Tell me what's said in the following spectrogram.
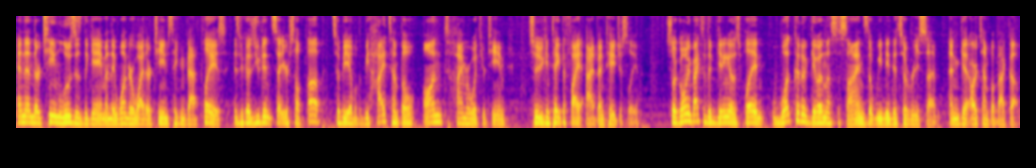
and then their team loses the game and they wonder why their team's taking bad plays. Is because you didn't set yourself up to be able to be high tempo on timer with your team so you can take the fight advantageously. So going back to the beginning of this play, what could have given us the signs that we needed to reset and get our tempo back up?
